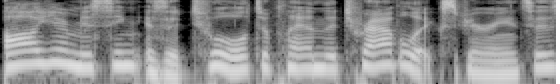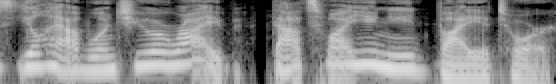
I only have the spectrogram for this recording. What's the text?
All you're missing is a tool to plan the travel experiences you'll have once you arrive. That's why you need Viator.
